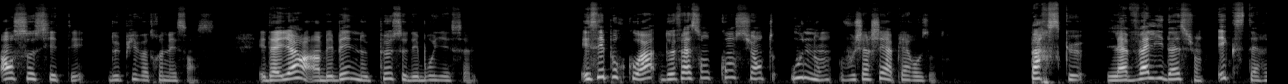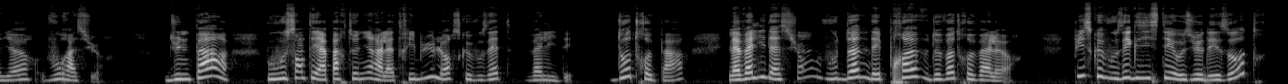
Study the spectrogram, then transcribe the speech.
en société, depuis votre naissance. Et d'ailleurs, un bébé ne peut se débrouiller seul. Et c'est pourquoi, de façon consciente ou non, vous cherchez à plaire aux autres. Parce que la validation extérieure vous rassure. D'une part, vous vous sentez appartenir à la tribu lorsque vous êtes validé. D'autre part, la validation vous donne des preuves de votre valeur. Puisque vous existez aux yeux des autres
